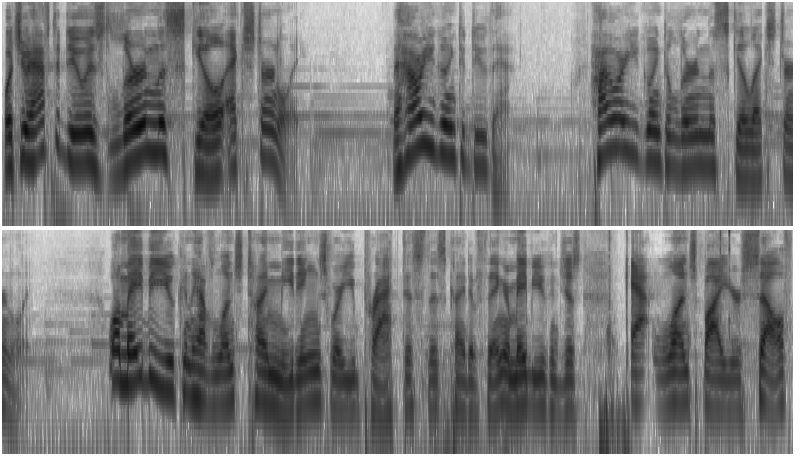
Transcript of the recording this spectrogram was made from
What you have to do is learn the skill externally. Now, how are you going to do that? How are you going to learn the skill externally? Well, maybe you can have lunchtime meetings where you practice this kind of thing, or maybe you can just at lunch by yourself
